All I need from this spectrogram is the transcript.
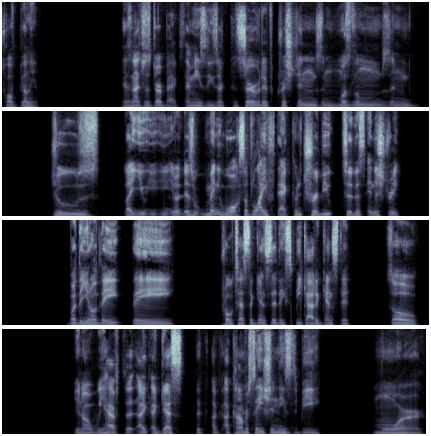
12 billion it's not just dirtbags. That means these are conservative christians and muslims and jews. Like you, you you know there's many walks of life that contribute to this industry. But then you know they they protest against it. They speak out against it. So you know we have to i, I guess the a, a conversation needs to be more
